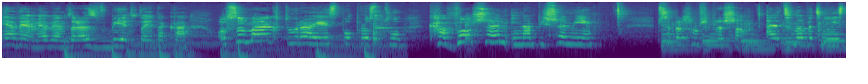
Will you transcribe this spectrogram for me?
Ja wiem, ja wiem, zaraz wbije tutaj taka osoba, która jest po prostu kawoszem i napisze mi Przepraszam, przepraszam, ale to nawet nie jest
